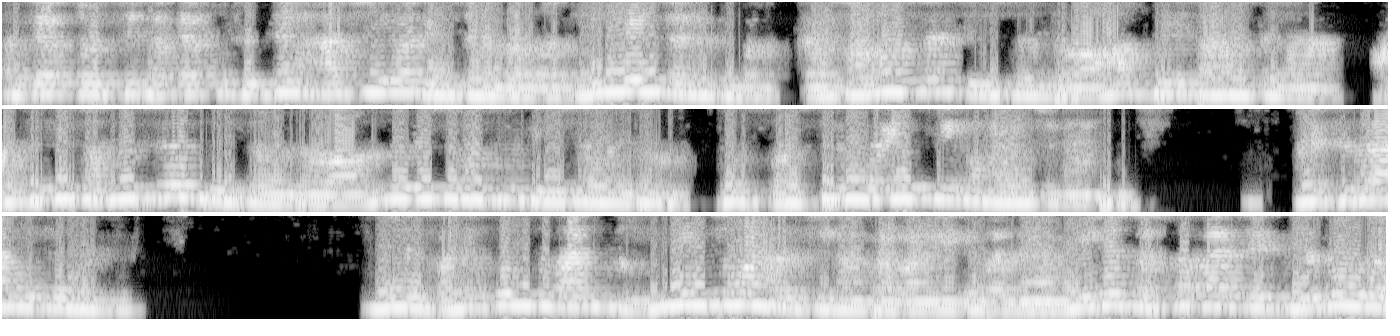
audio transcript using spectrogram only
ప్రతి ఒక్క వచ్చి ప్రతి ఒక్క బిడ్డను ఆశీర్వదించండి ప్రభావ దీవించండి ప్రభావ సమస్యను తీసుకోండి ప్రభావ ఆర్థిక సమస్య ఆర్థిక సమస్యలు తీసుకోండి ప్రభావ అందరి సమస్యలు తీసుకోండి ప్రభావ స్వస్థత వహించి మనం పెట్టడానికి నేను పడుకుంటూ వాటిని అందించమని అడుగుతున్నాం ప్రభా నీకు వందన మీరే స్వస్థపరిచే దేవుడు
